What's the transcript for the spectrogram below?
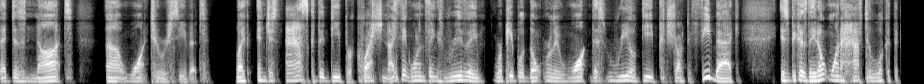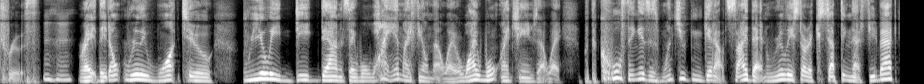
that does not uh, want to receive it like and just ask the deeper question. I think one of the things really where people don't really want this real deep constructive feedback is because they don't want to have to look at the truth mm-hmm. right? They don't really want to really dig down and say well why am i feeling that way? Or why won't i change that way? But the cool thing is is once you can get outside that and really start accepting that feedback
